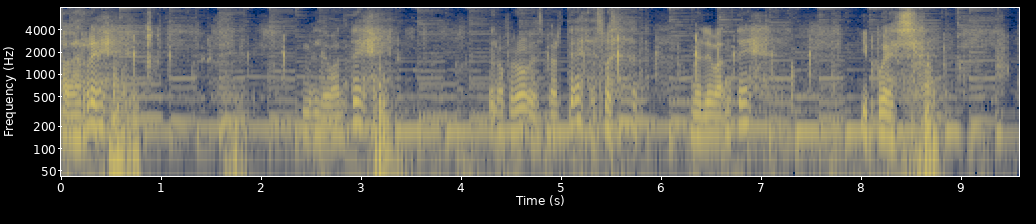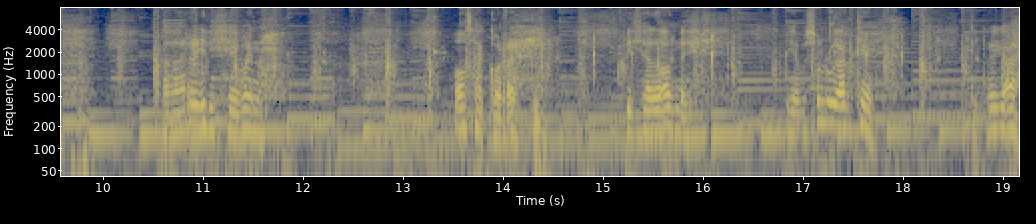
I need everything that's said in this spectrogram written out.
agarré me levanté bueno pero me desperté después me levanté y pues agarré y dije bueno vamos a correr dije a dónde dije pues un lugar que que traiga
